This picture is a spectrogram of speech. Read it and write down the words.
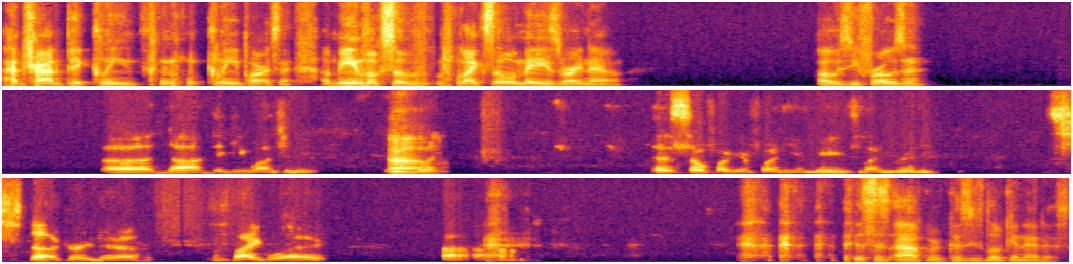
I try to pick clean clean parts. I mean looks so like so amazed right now. Oh, is he frozen? Uh, nah, I think he watching. He's Oh. that's so fucking funny. And me, it's like really stuck right now. It's like what? Uh, This is awkward because he's looking at us,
